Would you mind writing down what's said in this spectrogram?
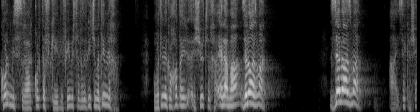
כל משרה, כל תפקיד, לפעמים יש תפקיד שמתאים לך. הוא מתאים לכוחות האישיות שלך, אלא מה? זה לא הזמן. זה לא הזמן. אה, זה קשה.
